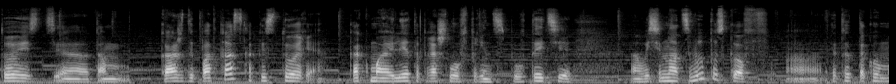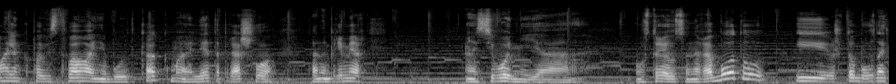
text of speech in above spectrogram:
То есть э, там каждый подкаст как история, как мое лето прошло, в принципе. Вот эти 18 выпусков, э, это такое маленькое повествование будет, как мое лето прошло. Да, например, сегодня я устроился на работу, и чтобы узнать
